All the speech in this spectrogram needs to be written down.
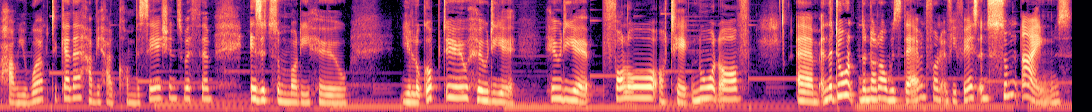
how you work together. Have you had conversations with them? Is it somebody who you look up to? Who do you who do you follow or take note of? Um, and they don't they're not always there in front of your face. And sometimes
